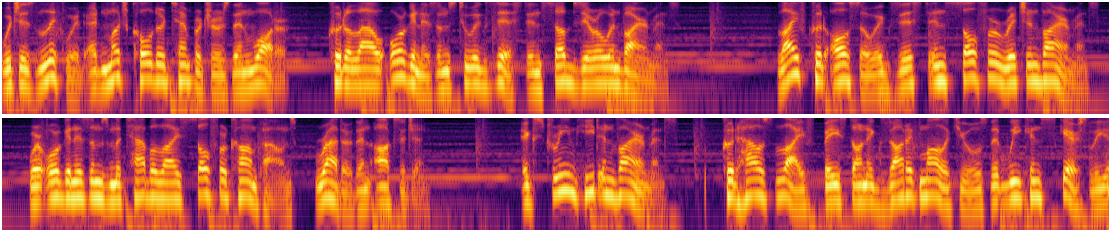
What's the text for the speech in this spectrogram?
which is liquid at much colder temperatures than water, could allow organisms to exist in sub-zero environments. Life could also exist in sulfur-rich environments, where organisms metabolize sulfur compounds rather than oxygen. Extreme heat environments could house life based on exotic molecules that we can scarcely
